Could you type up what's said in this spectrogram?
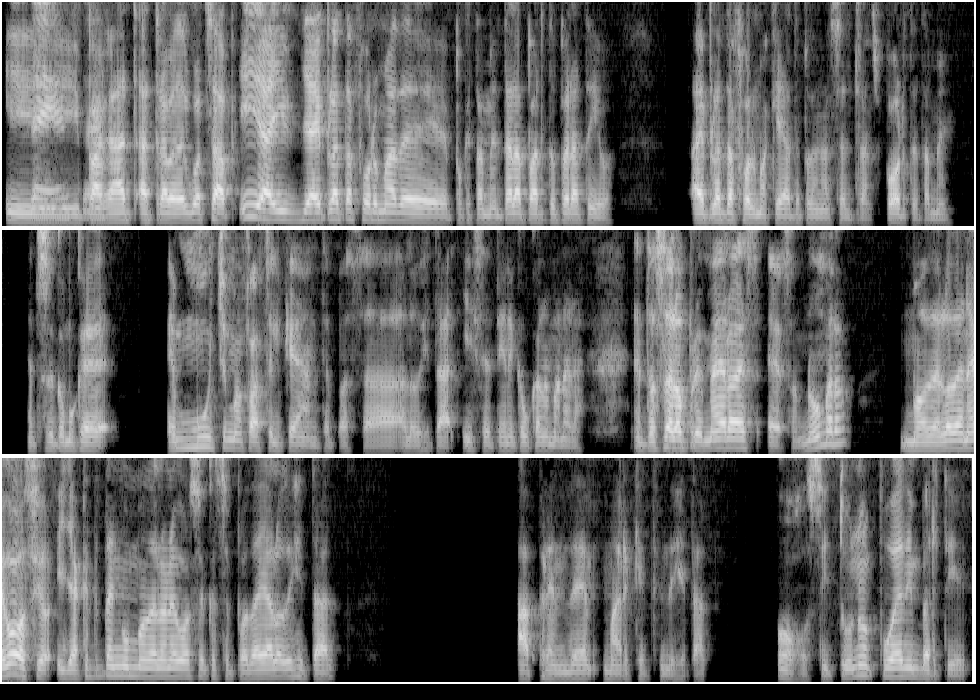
y pagar a través del WhatsApp. Y hay, ya hay plataformas de, porque también está la parte operativa, hay plataformas que ya te pueden hacer transporte también. Entonces, como que es mucho más fácil que antes pasar a lo digital y se tiene que buscar la manera. Entonces, lo primero es eso, número, modelo de negocio, y ya que tú tengas un modelo de negocio que se pueda ir a lo digital, aprender marketing digital. Ojo, si tú no puedes invertir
